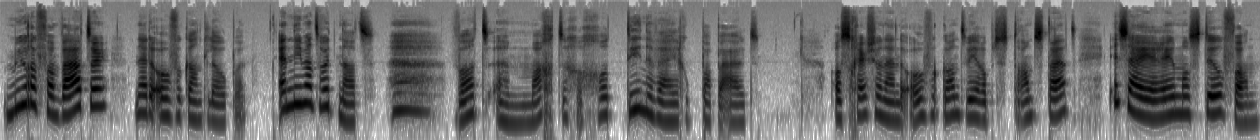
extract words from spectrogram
muren van water, naar de overkant lopen. En niemand wordt nat. Wat een machtige God dienen wij, roept papa uit. Als Gerson aan de overkant weer op het strand staat, is hij er helemaal stil van.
